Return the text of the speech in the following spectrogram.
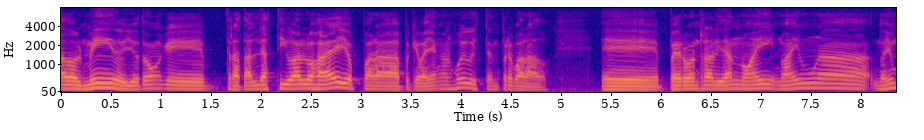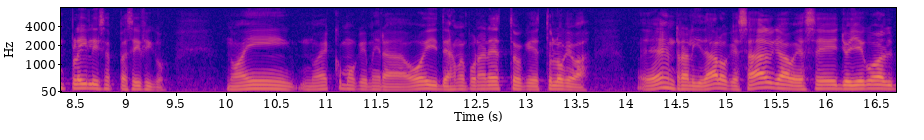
dormidos y yo tengo que tratar de activarlos a ellos para que vayan al juego y estén preparados. Eh, pero en realidad no hay, no hay una, no hay un playlist específico. No hay, no es como que, mira, hoy déjame poner esto, que esto es lo que va. Es en realidad lo que salga. A veces yo llego al,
